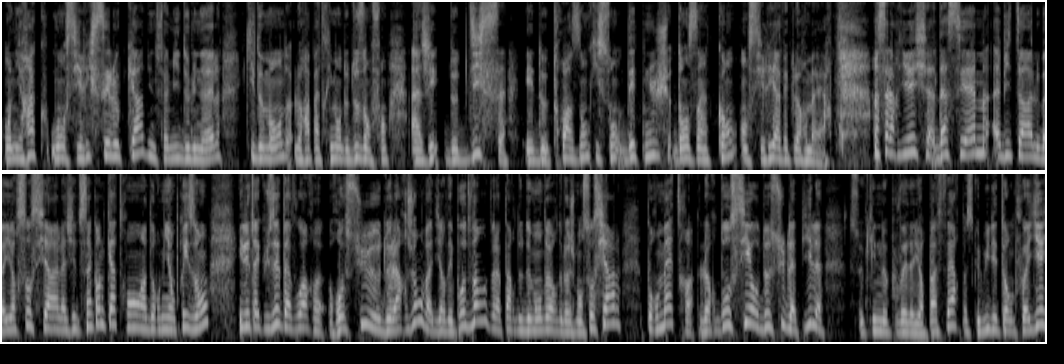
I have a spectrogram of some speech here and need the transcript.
en Irak ou en Syrie. C'est le cas d'une famille de Lunel qui demande le rapatriement de deux enfants âgés de 10 et de 3 ans qui sont détenus dans un camp en Syrie avec leur mère. Un salarié d'ACM Habitat, le bailleur social, âgé de 54 ans, a dormi en prison. Il est accusé d'avoir reçu de l'argent, on va dire des pots de vin, de la part de demandeurs de logement social pour mettre leur dossier au-dessus de la pile, ce qu'il ne pouvait d'ailleurs pas faire parce que lui, il était employé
